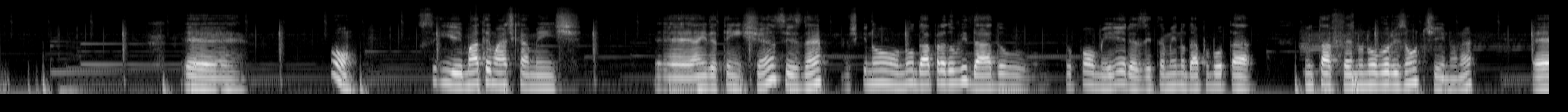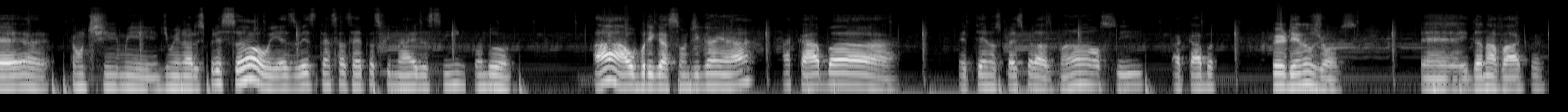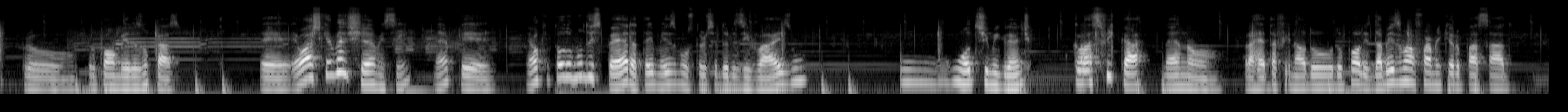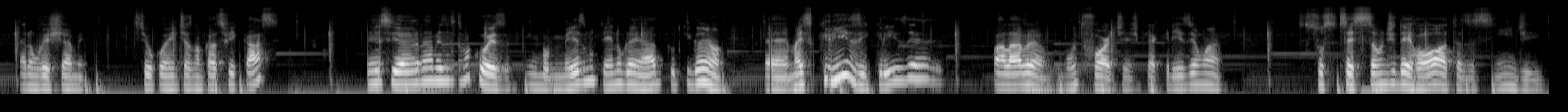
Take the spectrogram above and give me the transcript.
É, bom, sim, matematicamente é, ainda tem chances, né? Acho que não, não dá para duvidar do, do Palmeiras e também não dá para botar muita fé no Novo Horizontino, né? é, é um time de menor expressão e às vezes tem essas retas finais assim, quando há a obrigação de ganhar, acaba metendo os pés pelas mãos e acaba perdendo os jogos é, e dando a vaca pro, pro Palmeiras no caso. É, eu acho que é vexame, sim, né? Porque é o que todo mundo espera, até mesmo os torcedores rivais, um, um, um outro time grande classificar, né? No, para a reta final do, do Paulista. Da mesma forma que ano passado era um vexame se o Corinthians não classificasse, esse ano é a mesma coisa, mesmo tendo ganhado tudo que ganhou. É, mas crise, crise é palavra muito forte. Acho que a crise é uma sucessão de derrotas, assim, de,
